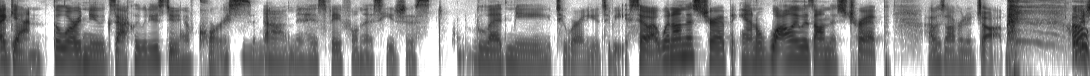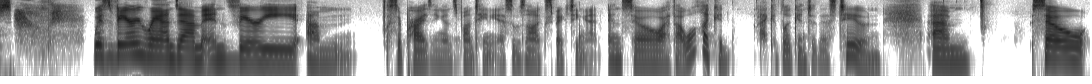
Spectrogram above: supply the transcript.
again the Lord knew exactly what He was doing. Of course, Mhm. um, in His faithfulness, He just led me to where I needed to be. So I went on this trip, and while I was on this trip, I was offered a job, Oh. which was very random and very um, surprising and spontaneous. I was not expecting it, and so I thought, well, I could I could look into this too. And um, so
